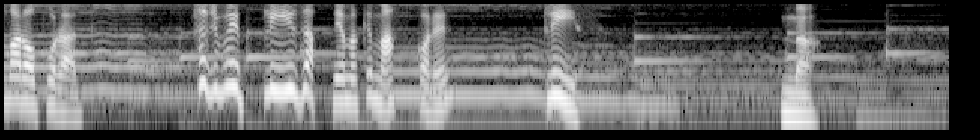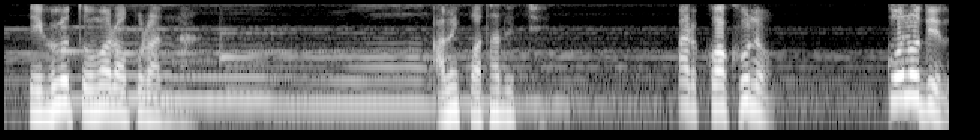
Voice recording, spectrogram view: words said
আমার অপরাধ। সজীব ভাই প্লিজ আপনি আমাকে মাফ করেন। প্লিজ না, এগুলো তোমার অপরাধ না। আমি কথা দিচ্ছি। আর কখনো কোনো দিন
